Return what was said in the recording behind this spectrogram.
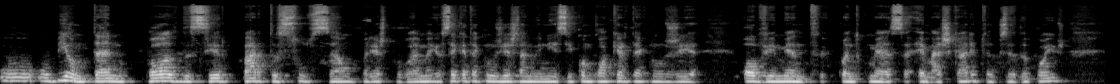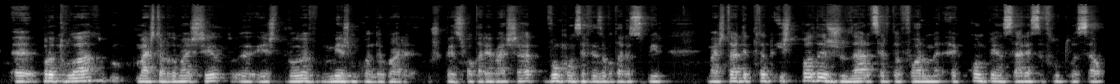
o, o biometano pode ser parte da solução para este problema? Eu sei que a tecnologia está no início e, como qualquer tecnologia, obviamente, quando começa é mais cara e, portanto, precisa de apoios. Uh, por outro lado, mais tarde ou mais cedo, uh, este problema, mesmo quando agora os preços voltarem a baixar, vão com certeza voltar a subir mais tarde e, portanto, isto pode ajudar, de certa forma, a compensar essa flutuação.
